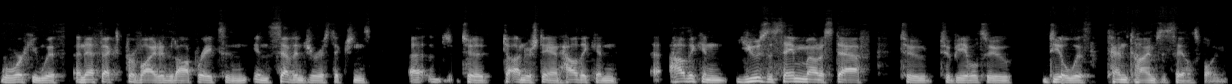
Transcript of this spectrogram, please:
we're working with an FX provider that operates in, in seven jurisdictions uh, to to understand how they can how they can use the same amount of staff to to be able to deal with ten times the sales volume.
